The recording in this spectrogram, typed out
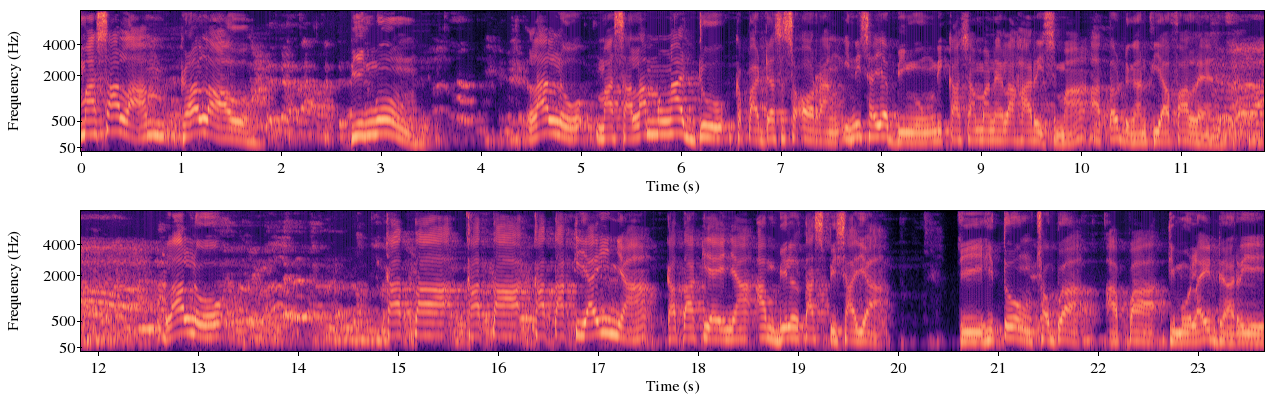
Masalam galau, bingung, Lalu masalah mengadu kepada seseorang, ini saya bingung nikah sama Nela Harisma atau dengan Via Valen. Lalu kata kata kata kiainya, kata kiainya ambil tasbih saya. Dihitung coba apa dimulai dari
